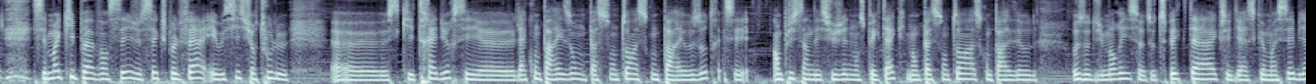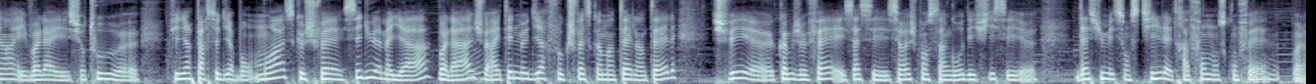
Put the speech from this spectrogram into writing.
c'est moi qui peux avancer, je sais que je peux le faire. Et aussi, surtout, le, euh, ce qui est très dur, c'est euh, la comparaison. On passe son temps à se comparer aux autres. Et c'est en plus un des sujets de mon spectacle, mais on passe son temps à se comparer aux, aux autres humoristes, aux autres spectacles, se dire est-ce que moi c'est bien? Et voilà, et surtout euh, finir par se dire bon, moi, ce que je fais, c'est du Amaya. Voilà, je vais arrêter de me dire faut que je fasse comme un tel, un tel. Je fais euh, comme je fais. Et ça, c'est vrai, je pense que c'est un gros défi, c'est euh, d'assumer son style, être à fond dans ce qu'on fait. Voilà.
